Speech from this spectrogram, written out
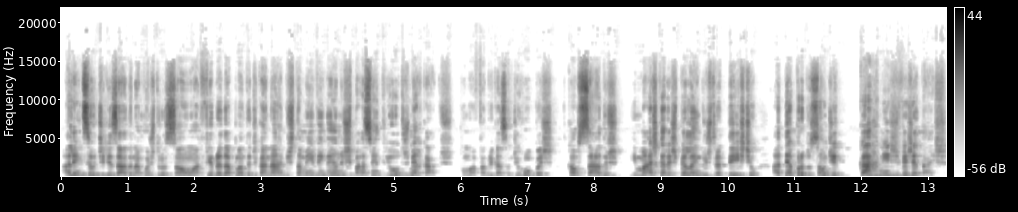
Além de ser utilizada na construção, a fibra da planta de cannabis também vem ganhando espaço entre outros mercados, como a fabricação de roupas, calçados e máscaras pela indústria têxtil até a produção de carnes vegetais.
